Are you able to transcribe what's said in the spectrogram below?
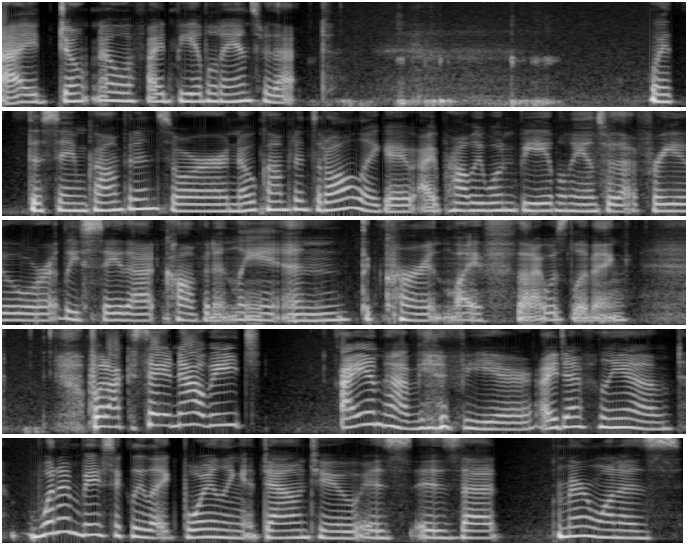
I don't know if I'd be able to answer that with the same confidence or no confidence at all. Like, I, I probably wouldn't be able to answer that for you or at least say that confidently in the current life that I was living. But I can say it now, Beach. I am happy to be here. I definitely am. What I'm basically like boiling it down to is is that marijuana is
